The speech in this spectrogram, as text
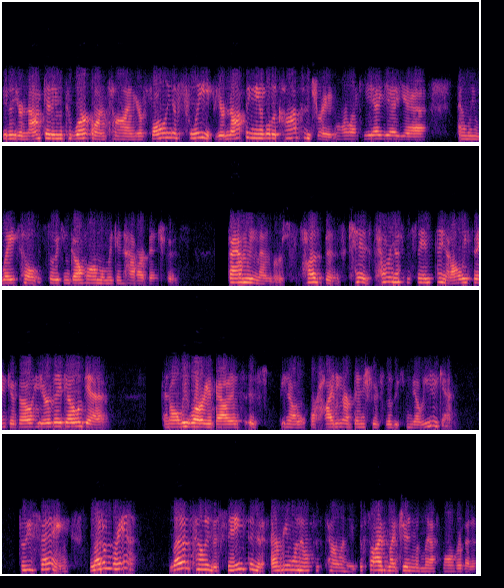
you know, you're not getting to work on time, you're falling asleep, you're not being able to concentrate, and we're like, yeah, yeah, yeah, and we wait till so we can go home and we can have our binge foods family members, husbands, kids telling us the same thing, and all we think is, oh, here they go again. And all we worry about is, is you know, we're hiding our binge food so that we can go eat again. So he's saying, let them rant. Let them tell you the same thing that everyone else is telling you. Besides, my gin would last longer than his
